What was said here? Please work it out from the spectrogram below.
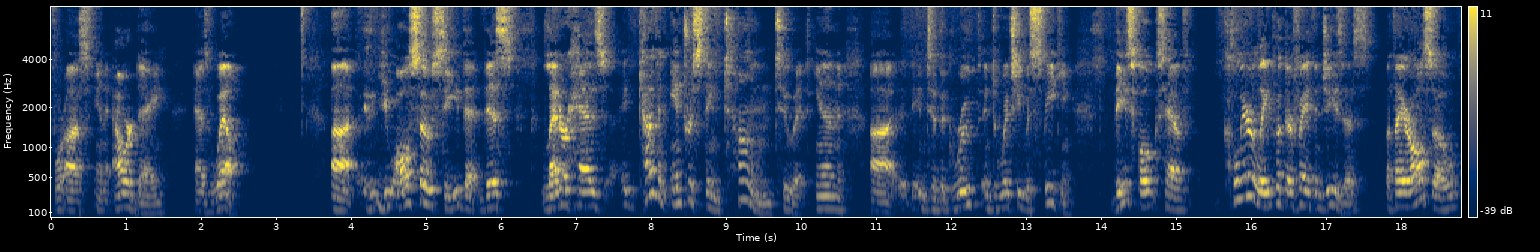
for us in our day as well. Uh, you also see that this letter has kind of an interesting tone to it in uh, into the group into which he was speaking. These folks have clearly put their faith in Jesus, but they are also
